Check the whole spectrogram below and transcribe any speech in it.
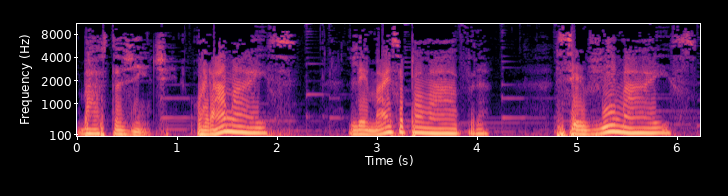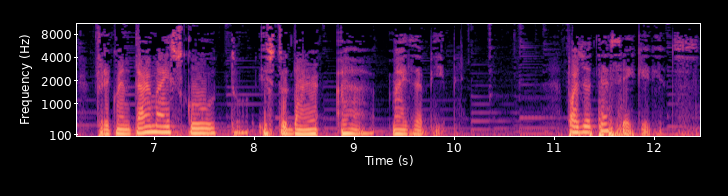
Basta a gente orar mais, ler mais a palavra, servir mais, frequentar mais culto, estudar a, mais a Bíblia. Pode até ser, queridos.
